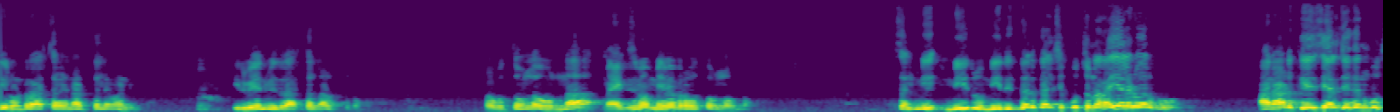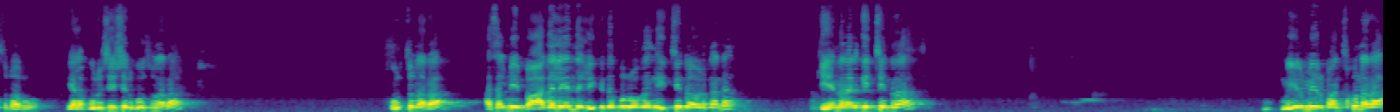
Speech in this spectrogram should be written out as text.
ఈ రెండు రాష్ట్రాలు నడతలేమండి ఇరవై ఎనిమిది రాష్ట్రాలు నడుపుతున్నాం. ప్రభుత్వంలో ఉన్నా మ్యాక్సిమం మేమే ప్రభుత్వంలో ఉన్నాం. అసలు మీ మీరు మీరిద్దరు కలిసి కూర్చున్నారా ఇలాంటి వరకు? ఆనాడు కేసీఆర్ జగన్ కూర్చున్నారు. ఇలా గురు శిష్యులు కూర్చున్నారా? కూర్చున్నారా? అసలు మీ బాధ లేనిది లిఖితపూర్వకంగా ఇచ్చిండ్రా ఎవరికన్నా? కేంద్రానికి ఇచ్చిండ్రా? మీరు మీరు పంచుకున్నారా?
